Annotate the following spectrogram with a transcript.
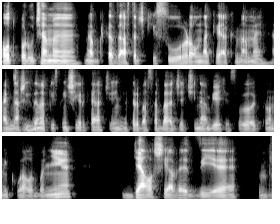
Odporúčame, napríklad zástrčky sú rovnaké, aké máme aj v našich mm-hmm. zemepisných šírkach, čiže netreba sa báť, že či nabijete svoju elektroniku alebo nie. Ďalšia vec je, v,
